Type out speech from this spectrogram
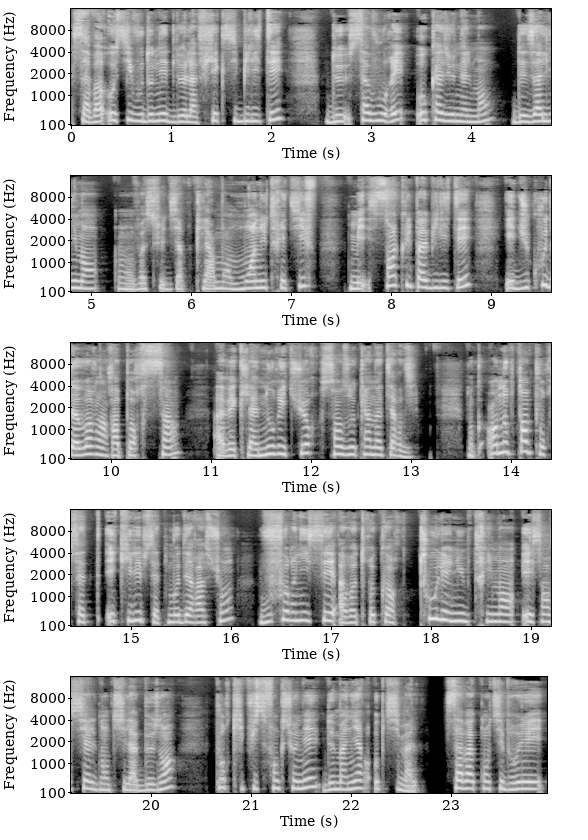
Ça va aussi vous donner de la flexibilité de savourer occasionnellement des aliments, on va se le dire clairement, moins nutritifs, mais sans culpabilité, et du coup d'avoir un rapport sain avec la nourriture sans aucun interdit. Donc en optant pour cet équilibre, cette modération, vous fournissez à votre corps tous les nutriments essentiels dont il a besoin pour qu'il puisse fonctionner de manière optimale. Ça va contribuer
